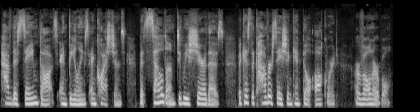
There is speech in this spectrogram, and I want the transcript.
have the same thoughts and feelings and questions, but seldom do we share those because the conversation can feel awkward or vulnerable.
